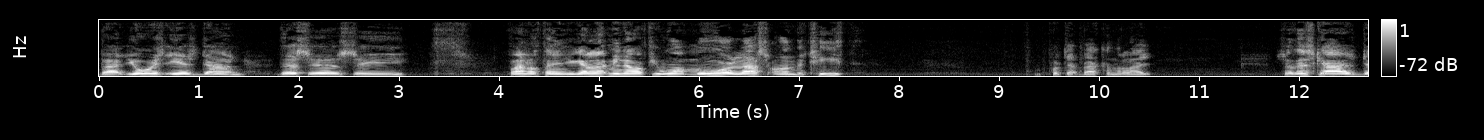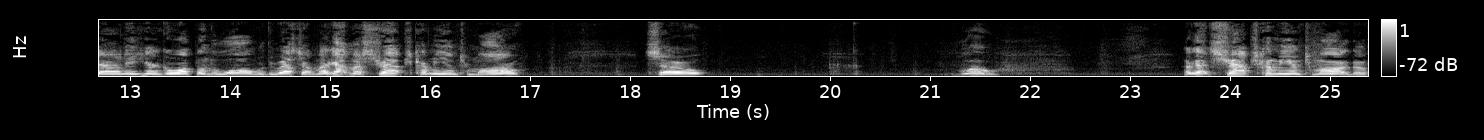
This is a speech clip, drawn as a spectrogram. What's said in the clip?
but yours is done. This is the Final thing, you gotta let me know if you want more or less on the teeth. Put that back in the light. So this guy is done. He's gonna go up on the wall with the rest of them. I got my straps coming in tomorrow. So, whoa. I got straps coming in tomorrow. The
